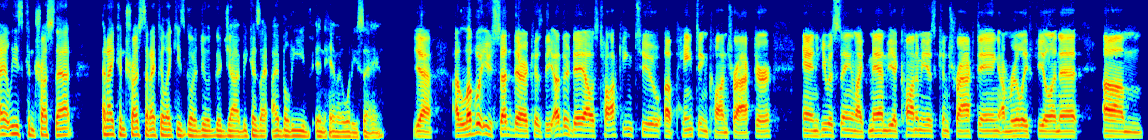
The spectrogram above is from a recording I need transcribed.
I at least can trust that and i can trust that i feel like he's going to do a good job because i, I believe in him and what he's saying Yeah. I love what you said there because the other day I was talking to a painting contractor and he was saying, like, man, the economy is contracting. I'm really feeling it. Um,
